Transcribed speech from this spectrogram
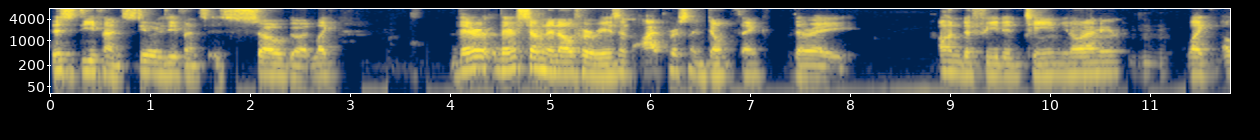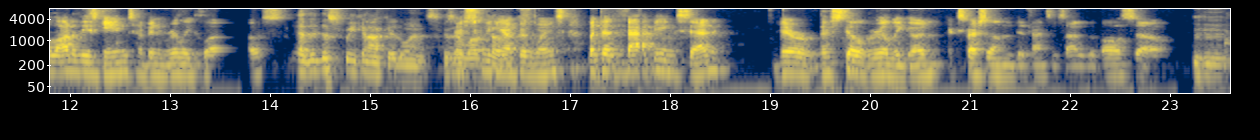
this defense, Steelers defense, is so good. Like they're they're seven and zero for a reason. I personally don't think they're a undefeated team. You know what I mean? Mhm. Like a lot of these games have been really close. Yeah, they're just squeaking out good wins because They're they're, squeaking out good wins. But that that being said, they're they're still really good, especially on the defensive side of the ball. So Mhm.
